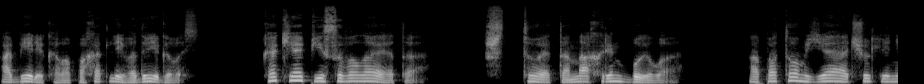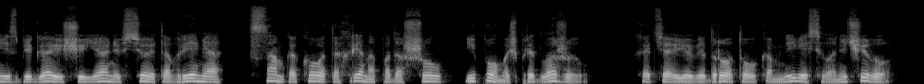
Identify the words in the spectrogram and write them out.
а Беликова похотливо двигалась. Как я описывала это? Что это нахрен было? А потом я, чуть ли не избегающий Яню все это время, сам какого-то хрена подошел и помощь предложил, хотя ее ведро толком не весило ничего.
